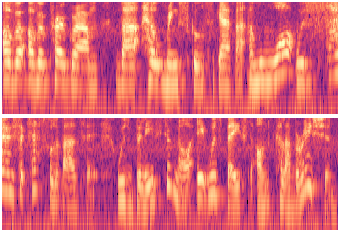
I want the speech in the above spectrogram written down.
of a, of a program that helped bring schools together. And what was so successful about it was, believe it or not, it was based on collaboration.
